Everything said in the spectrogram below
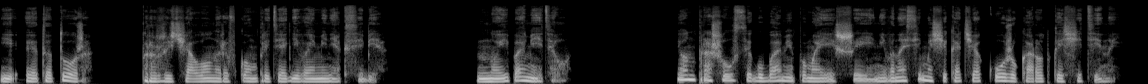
«И это тоже», — прорычал он, рывком притягивая меня к себе. Но и пометил. И он прошелся губами по моей шее, невыносимо щекоча кожу короткой щетиной.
